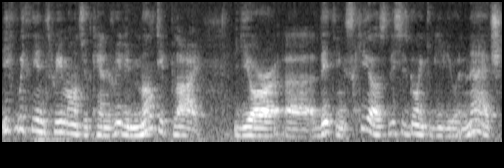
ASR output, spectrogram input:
If within three months you can really multiply your uh, dating skills, this is going to give you an edge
